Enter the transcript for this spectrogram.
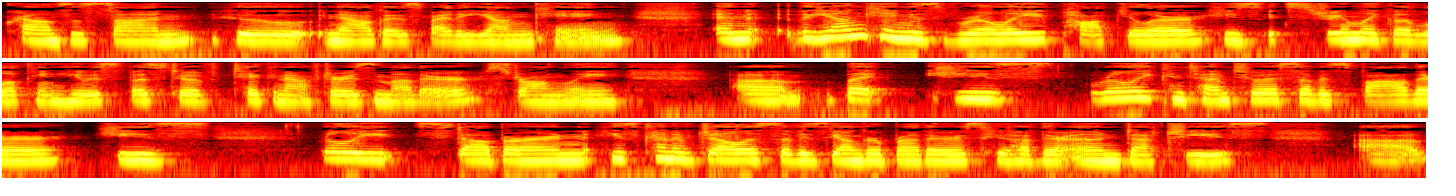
crowns his son who now goes by the young king. And the young king is really popular. He's extremely good looking. He was supposed to have taken after his mother strongly. Um, but he's really contemptuous of his father. He's really stubborn. He's kind of jealous of his younger brothers who have their own duchies. Uh,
